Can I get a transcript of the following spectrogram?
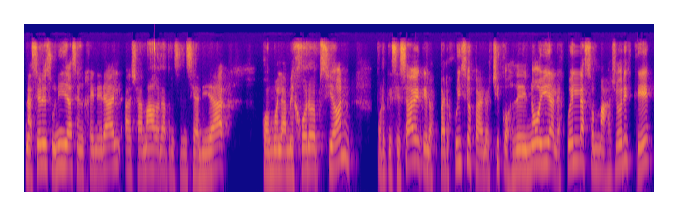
Naciones Unidas en general ha llamado a la presencialidad como la mejor opción, porque se sabe que los perjuicios para los chicos de no ir a la escuela son mayores que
